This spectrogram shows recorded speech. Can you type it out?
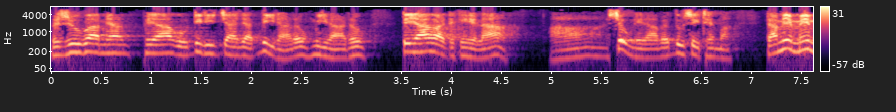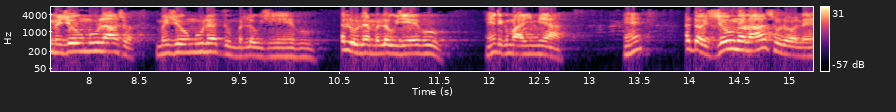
ဘယ်သူကများဖះကိုတိတိကျကျသိတာတော့မှီတာတော့တရားကတကယ်လားအာရှုပ်နေတာပဲသူ့စိတ်ထဲမှာဒါမြင့်မင်းမယုံဘူးလားဆိုမယုံဘူးလဲ तू မလုပ်ရဲဘူးအဲ့လိုလဲမလုပ်ရဲဘူးဟင်ဒီကမာကြီးမြဟင်အဲ့တော့ယုံသလားဆိုတော့လဲ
